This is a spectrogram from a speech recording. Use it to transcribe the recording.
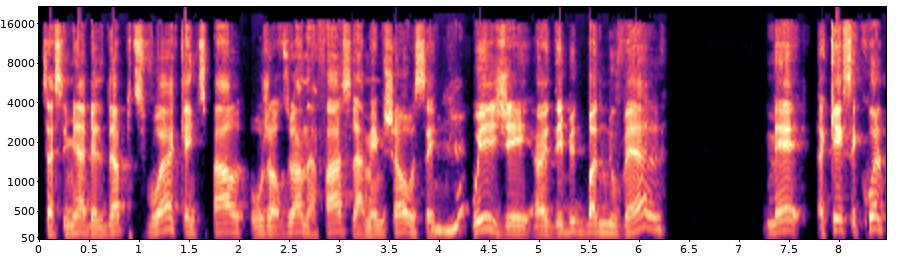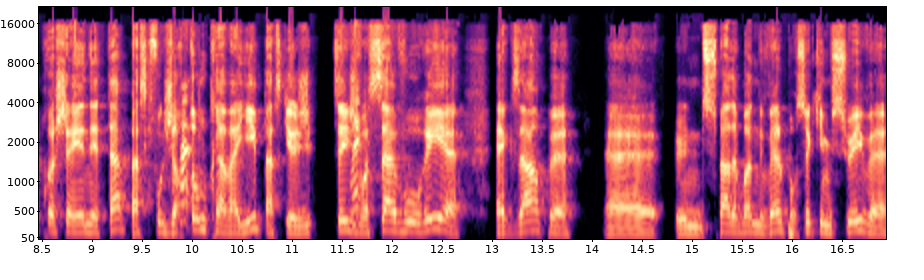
ça s'est mis à build-up. Puis tu vois, quand tu parles aujourd'hui en affaires, c'est la même chose. C'est, oui, j'ai un début de bonne nouvelle, mais OK, c'est quoi le prochaine étape? Parce qu'il faut que je retourne travailler parce que, je- tu sais, je vais savourer, euh, exemple, euh, euh, une super de bonne nouvelle pour ceux qui me suivent. euh,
